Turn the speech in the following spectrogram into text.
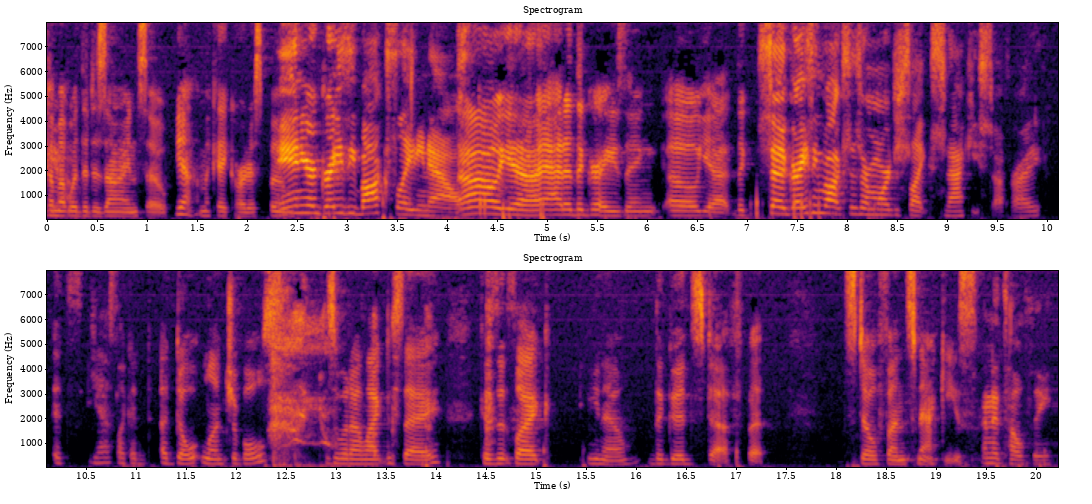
come up with the design. So yeah, I'm a cake artist. Boom. and you're a grazy box lady now. oh yeah, I added the grazing. Oh yeah. The so grazing boxes are more just like snacky stuff, right? it's yes, like a, adult lunchables is what I like to say. Because it's like, you know, the good stuff, but still fun snackies. And it's healthy.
